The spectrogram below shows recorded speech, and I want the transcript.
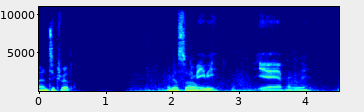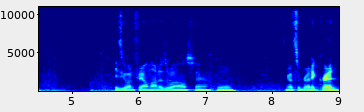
Anti-crit? I guess so. Maybe. Yeah, probably. He's going fail not as well, so. Yeah. Got some Reddit cred.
